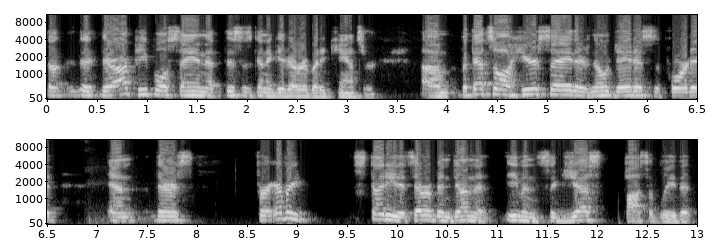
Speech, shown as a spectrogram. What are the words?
The, the, there are people saying that this is going to give everybody cancer. Um, but that's all hearsay. There's no data to support it. And there's, for every study that's ever been done that even suggests possibly that,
